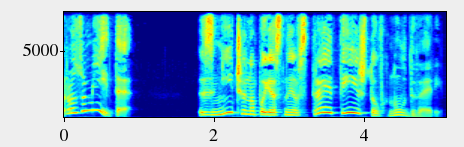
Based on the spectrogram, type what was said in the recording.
розумієте? знічено пояснив Стрейт і штовхнув двері.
